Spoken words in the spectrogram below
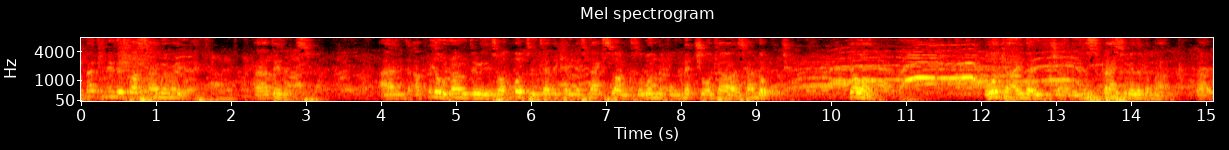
I meant to do this last time we were here, and I didn't. And I feel wrong doing it, so I'd love to dedicate this next song to the wonderful Mitchell Carr. Stand up, Mitch. Go on. Look at him, ladies and gentlemen. He's a specimen of a man. Right.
